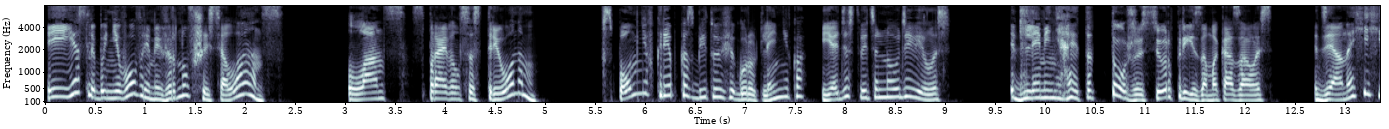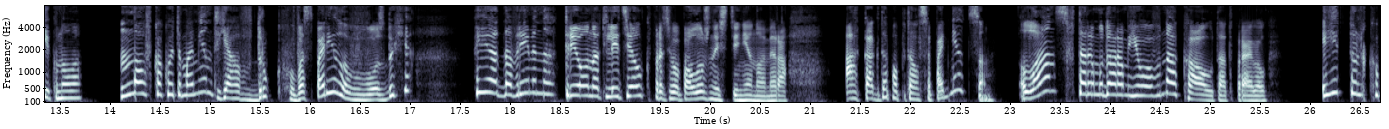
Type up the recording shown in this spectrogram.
И если бы не вовремя вернувшийся Ланс... Ланс справился с Трионом? Вспомнив крепко сбитую фигуру тленника, я действительно удивилась. Для меня это тоже сюрпризом оказалось. Диана хихикнула. Но в какой-то момент я вдруг воспарила в воздухе, и одновременно Трион отлетел к противоположной стене номера. А когда попытался подняться, Ланс вторым ударом его в нокаут отправил. И только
